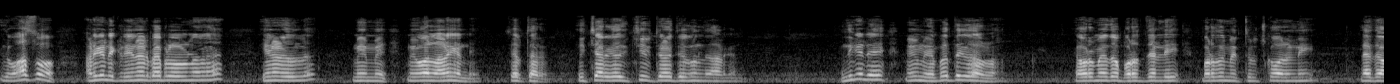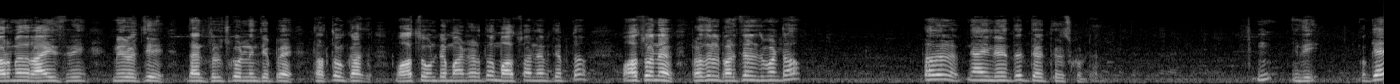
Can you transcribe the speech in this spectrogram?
ఇది వాస్తవం. అడగండి ఇక్కడ ఈనాడు పేపర్లో ఉన్నారా? ఈనాడు మీ మీ వాళ్ళని అడగండి చెప్తారు. ఇచ్చారు కదా ఇచ్చి ఇతర చేసుకుని అడగండి. ఎందుకంటే మేము నిబద్ధంగా ఉన్నాం. ఎవరి మీద బురద జల్లి బురద మీరు తుడుచుకోవాలని లేకపోతే ఎవరి మీద రాయిసి మీరు వచ్చి దాన్ని తుడుచుకోండి అని చెప్పే తత్వం కాదు. వాస్తవం ఉంటే మాట్లాడతాం వాస్తవాన్ని చెప్తాం వాస్తవాన్ని ప్రజలను పరిశీలించమంటాం ప్రజలు న్యాయం చేస్తే తెలుసుకుంటారు. ఇది. ఓకే?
